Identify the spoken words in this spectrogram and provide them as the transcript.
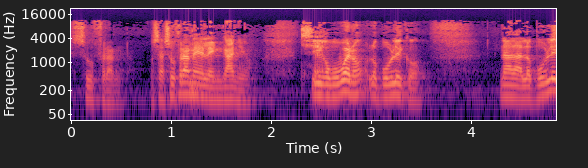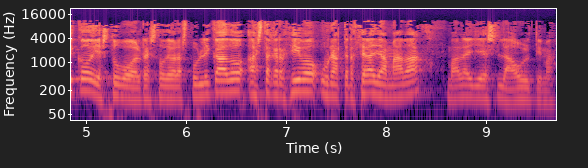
sufran. O sea, sufran el engaño. Y digo, bueno, lo publico. Nada, lo publico y estuvo el resto de horas publicado hasta que recibo una tercera llamada, ¿vale? Y es la última.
